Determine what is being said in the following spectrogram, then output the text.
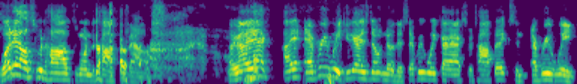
What else would Hobbs want to talk about? Like I, ask, I every week. You guys don't know this. Every week I ask for topics, and every week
